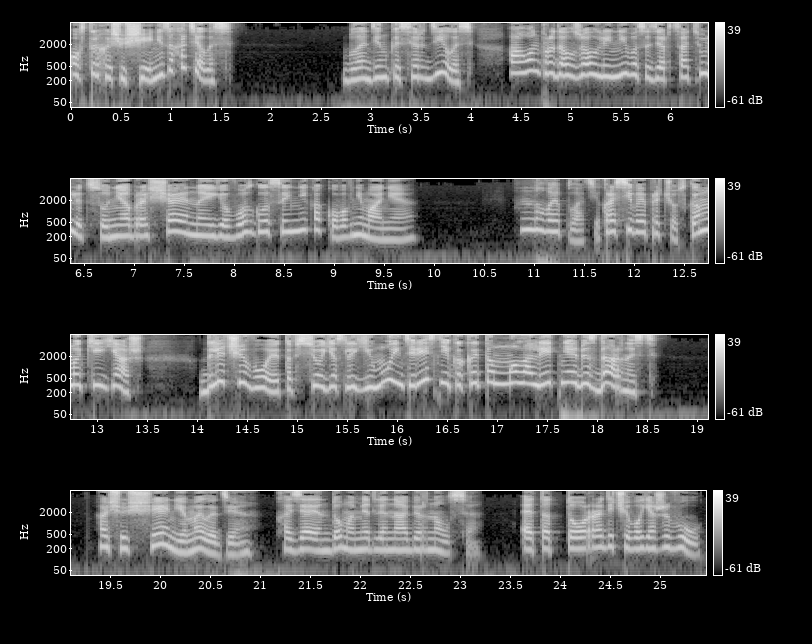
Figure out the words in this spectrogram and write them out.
Острых ощущений захотелось?» Блондинка сердилась, а он продолжал лениво созерцать улицу, не обращая на ее возгласы никакого внимания. «Новое платье, красивая прическа, макияж — для чего это все, если ему интереснее какая-то малолетняя бездарность? Ощущение, Мелоди. Хозяин дома медленно обернулся. Это то, ради чего я живу.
